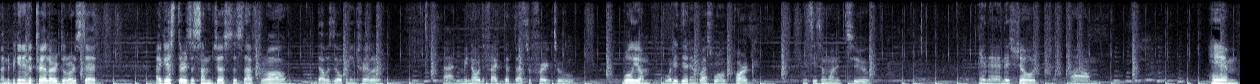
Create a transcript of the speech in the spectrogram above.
in the beginning of the trailer, Dolores said, "I guess there's some justice after all." That was the opening trailer, and we know the fact that that's referring to William what he did in Westworld Park in season one and two, and then they showed um, him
